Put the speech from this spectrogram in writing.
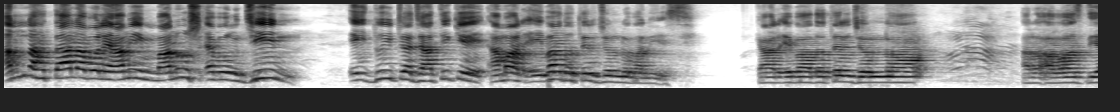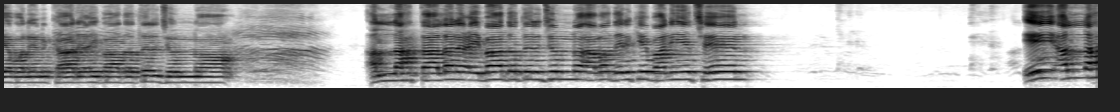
আল্লাহ তাআলা বলে, আমি মানুষ এবং জিন, এই দুইটা জাতিকে আমার ইবাদতের জন্য বানিয়েছি। কার ইবাদতের জন্য? আরও আওয়াজ দিয়ে বলেন, কার ইবাদতের জন্য? আল্লাহ তালার ইবাদতের জন্য আমাদেরকে বানিয়েছেন। এই আল্লাহ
